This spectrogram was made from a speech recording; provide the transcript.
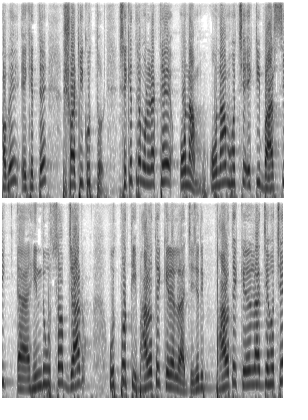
হবে। এক্ষেত্রে সঠিক উত্তর। সেক্ষেত্রে মনে রাখতে ওনাম। ওনাম হচ্ছে একটি বার্ষিক হিন্দু উৎসব যার উৎপত্তি ভারতের কেরালা রাজ্যে। যদি ভারতের কেরালা রাজ্যে হচ্ছে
